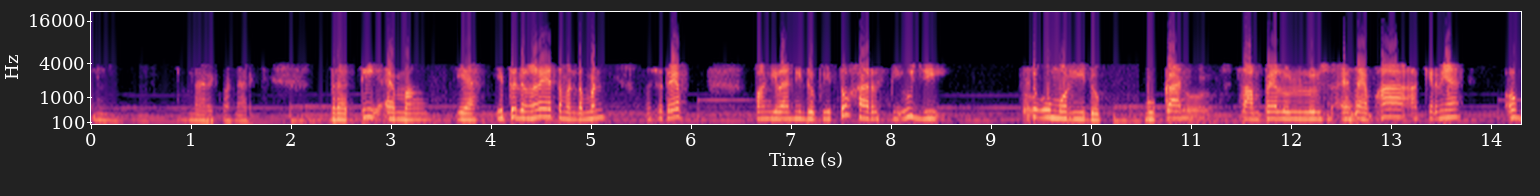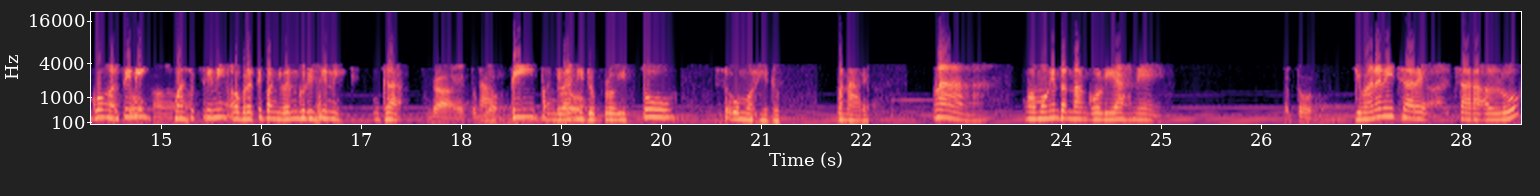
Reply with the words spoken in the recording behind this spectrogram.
Hmm. Menarik, menarik. Berarti emang ya itu dengar ya teman-teman. Maksudnya panggilan hidup itu harus diuji seumur hidup, bukan Betul. sampai lu lulus SMA akhirnya oh gue ngerti Masuk, nih ah. masuk sini oh berarti panggilan gue di sini enggak Enggak, itu belum. tapi panggilan Belum. hidup lo itu seumur hidup menarik nah ngomongin tentang kuliah nih Betul. gimana nih cara cara lu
